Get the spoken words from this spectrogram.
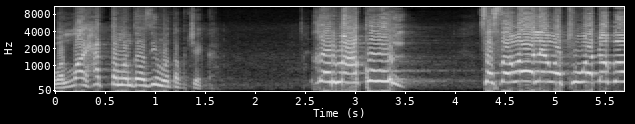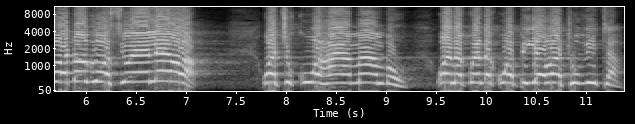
Wallahi hata mwendawazimu watakucheka ghair maqul. Sasa wale watu wadogo wadogo wasioelewa wachukua haya mambo wanakwenda kuwapiga watu vita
